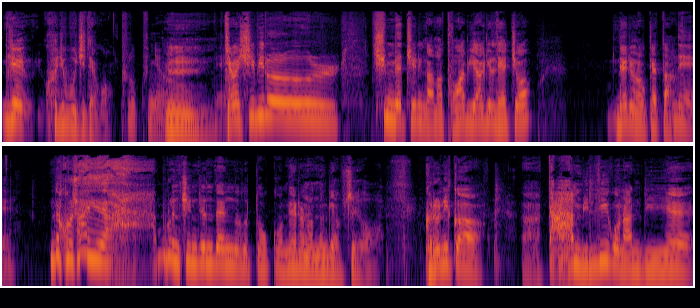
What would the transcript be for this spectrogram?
이게 흐지부지되고. 그렇군요. 음, 네. 제가 11월 10며칠인가 아마 통합 이야기를 했죠. 내려놓겠다. 네. 근데 그 사이에 아무런 진전된 것도 없고 내려놓는 게 없어요. 그러니까 어, 다 밀리고 난 뒤에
